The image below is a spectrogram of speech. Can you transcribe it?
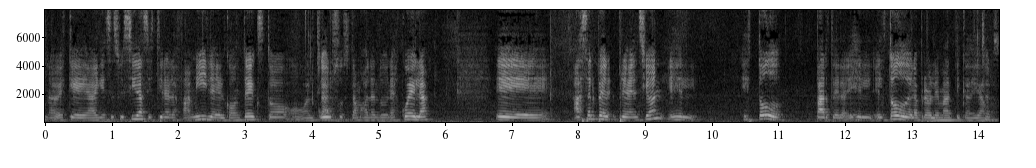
una vez que alguien se suicida, asistir a la familia y el contexto o al curso, si estamos hablando de una escuela. Eh, hacer prevención es, el, es todo parte, es el, todo de la problemática, digamos.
